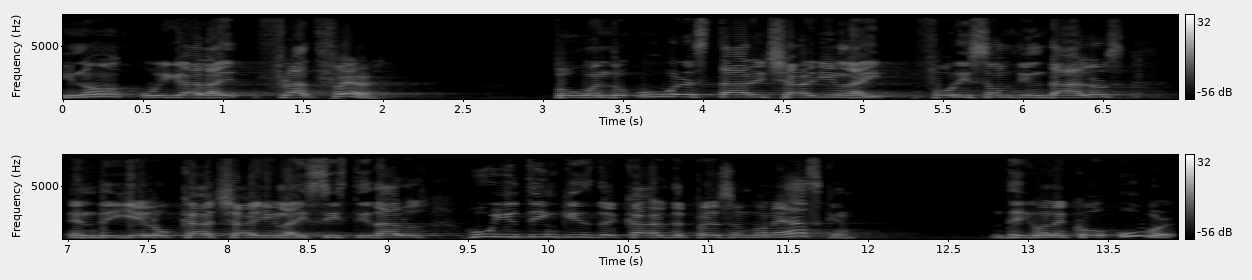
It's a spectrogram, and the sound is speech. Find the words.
you know, we got like flat fare. But when the Uber started charging like 40 something dollars and the yellow car charging like 60 dollars, who you think is the car the person gonna ask him? They gonna call Uber.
